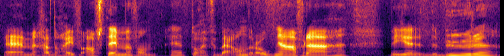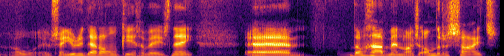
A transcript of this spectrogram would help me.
En eh, men gaat nog even afstemmen van, toch even bij anderen ook navragen. Weet je, de buren. Oh, zijn jullie daar al een keer geweest? Nee. dan gaat men langs andere sites.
